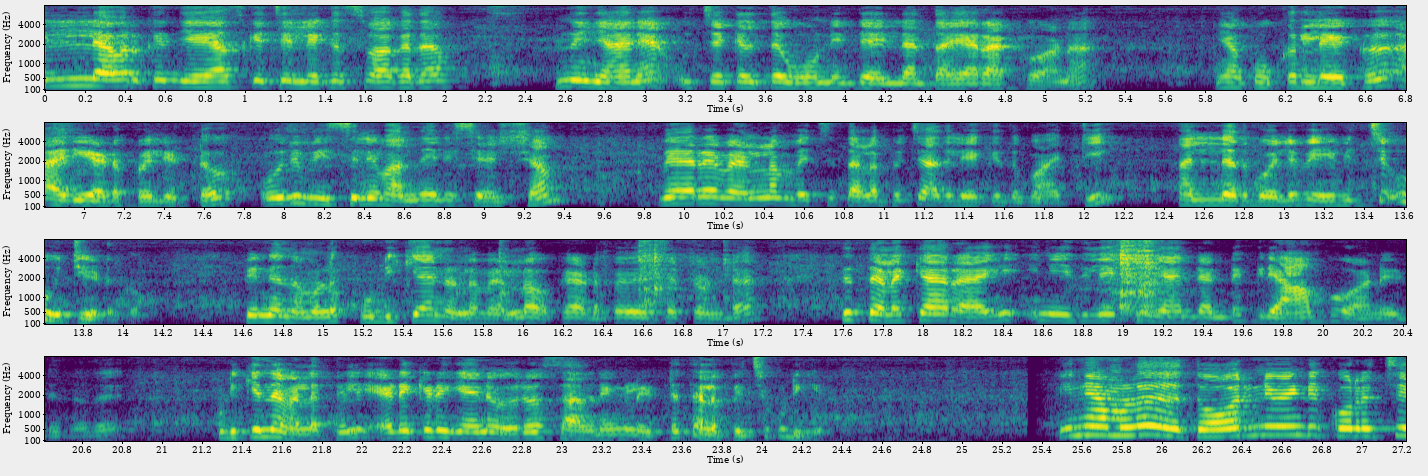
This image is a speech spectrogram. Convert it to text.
എല്ലാവർക്കും ജയാസ് കിച്ചനിലേക്ക് സ്വാഗതം. ഇന്ന് ഞാൻ ഉച്ചക്കലത്തെ ഊണിന്റെ എല്ലാം തയ്യാറാക്കുവാണ്. ഞാൻ കുക്കറിലേക്ക് അരി അടുപ്പിലിട്ടു. ഒരു വിസിൽ വന്നതിന് ശേഷം വേറെ വെള്ളം വെച്ച് തിളപ്പിച്ച് അതിലേക്ക് ഇത് മാറ്റി നല്ലതുപോലെ വേവിച്ച് ഊറ്റിയെടുക്കും. പിന്നെ നമ്മൾ കുടിക്കാനുള്ള വെള്ളമൊക്കെ അടുപ്പ് വെച്ചിട്ടുണ്ട്. ഇത് തിളയ്ക്കാറായി. ഇനി ഇതിലേക്ക് ഞാൻ രണ്ട് ഗ്രാമ്പുമാണ് ഇടുന്നത്. കുടിക്കുന്ന വെള്ളത്തിൽ ഇടയ്ക്കിടയ്ക്ക് ഞാൻ ഓരോ സാധനങ്ങളിട്ട് തിളപ്പിച്ച് കുടിക്കും. പിന്നെ നമ്മൾ തോരന് വേണ്ടി കുറച്ച്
